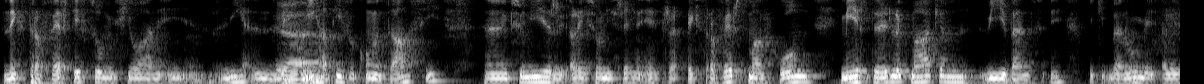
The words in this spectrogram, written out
een extravert heeft zo misschien wel een, negatieve connotatie. Eh, ik, zou niet, allee, ik zou niet zeggen extra- extravert, maar gewoon meer duidelijk maken wie je bent. Hè. Ik ben ook allee,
